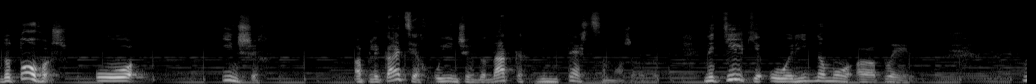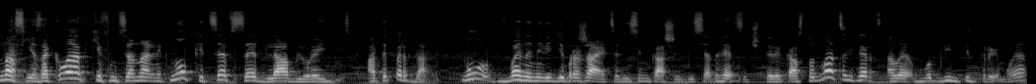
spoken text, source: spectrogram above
До того ж, у інших аплікаціях, у інших додатках він теж це може робити. Не тільки у рідному е, плеєрі. У нас є закладки, функціональні кнопки це все для Blu-ray диск. А тепер далі. Ну, в мене не відображається 8К 60 Гц, 4К 120 Гц, але він підтримує.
